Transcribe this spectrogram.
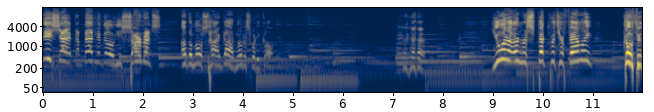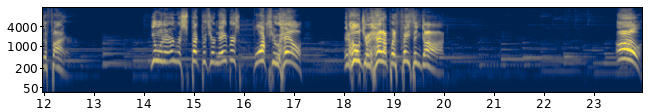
Meshach, Abednego, ye servants of the Most High God. Notice what he called them. you want to earn respect with your family? Go through the fire. You want to earn respect with your neighbors? Walk through hell and hold your head up with faith in God. Oh,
